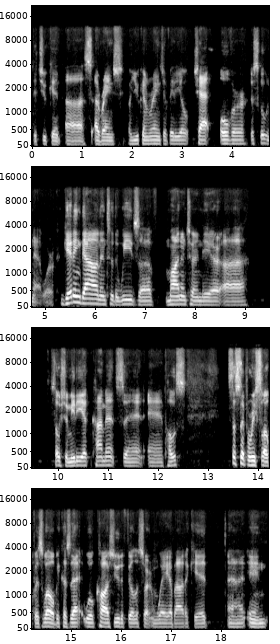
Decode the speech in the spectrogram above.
that you can uh, arrange, or you can arrange a video chat over the school network. Getting down into the weeds of monitoring their uh, social media comments and, and posts it's a slippery slope as well because that will cause you to feel a certain way about a kid uh, and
